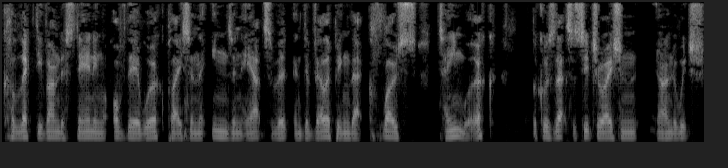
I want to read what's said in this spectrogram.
collective understanding of their workplace and the ins and outs of it and developing that close teamwork because that's a situation under which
